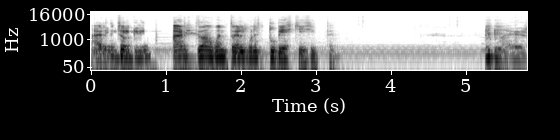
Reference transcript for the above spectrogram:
haber dicho. Haberte dado cuenta de alguna estupidez que dijiste. A ver.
